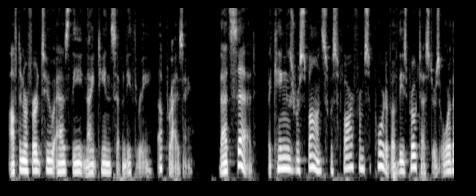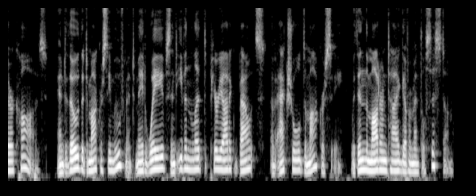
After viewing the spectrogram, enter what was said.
often referred to as the 1973 uprising. That said, the king's response was far from supportive of these protesters or their cause, and though the democracy movement made waves and even led to periodic bouts of actual democracy within the modern Thai governmental system,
